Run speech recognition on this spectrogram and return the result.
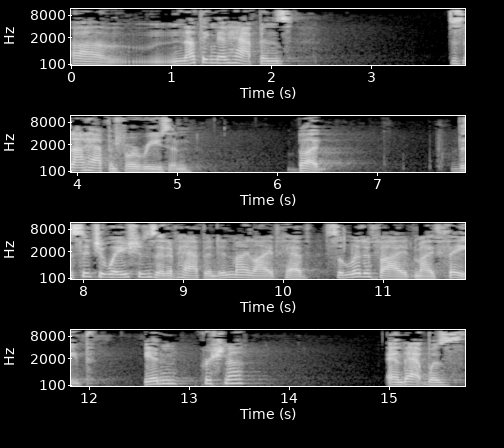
Um, nothing that happens does not happen for a reason. But the situations that have happened in my life have solidified my faith in Krishna. And that was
